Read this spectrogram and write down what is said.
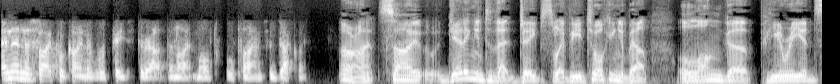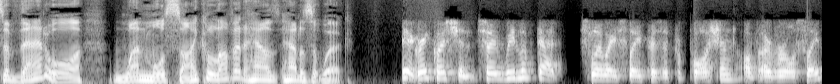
And then the cycle kind of repeats throughout the night multiple times. Exactly. All right. So getting into that deep sleep, are you talking about longer periods of that or one more cycle of it? How, how does it work? Yeah, great question. So we looked at slow wave sleep as a proportion of overall sleep.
